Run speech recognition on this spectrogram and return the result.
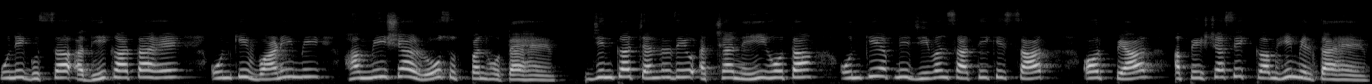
उन्हें गुस्सा अधिक आता है, उनकी वाणी में हमेशा रोष उत्पन्न होता है। जिनका चंद्रदेव अच्छा नहीं होता उनके अपने जीवन साथी के साथ और प्यार अपेक्षा से कम ही मिलता है।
